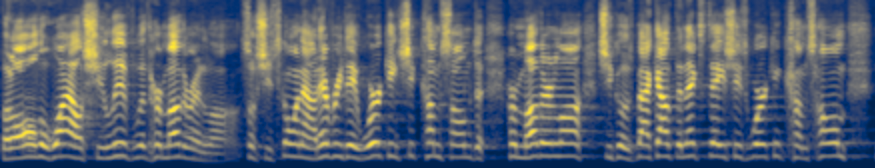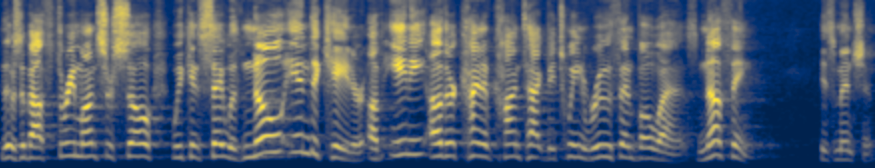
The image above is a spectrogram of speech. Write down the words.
But all the while, she lived with her mother in law. So she's going out every day working. She comes home to her mother in law. She goes back out the next day. She's working, comes home. There was about three months or so, we can say, with no indicator of any other kind of contact between Ruth and Boaz. Nothing is mentioned.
